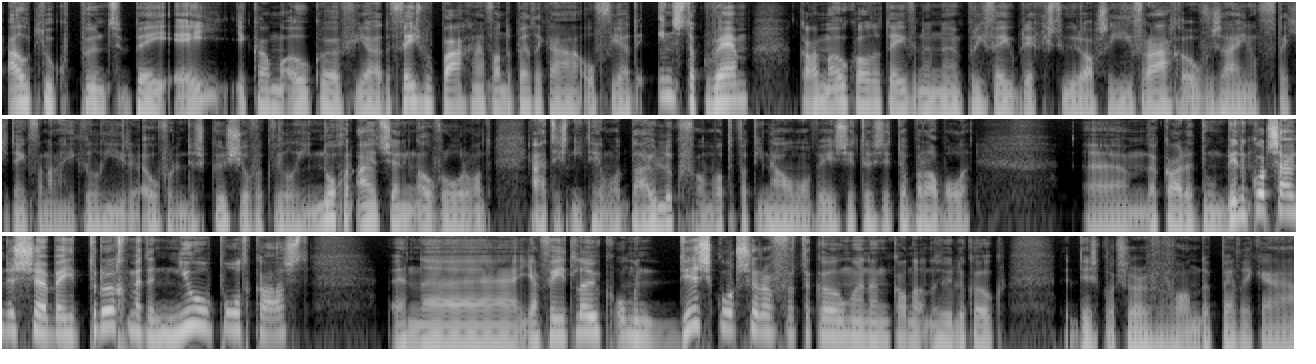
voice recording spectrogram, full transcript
outlook.be. Je kan me ook uh, via de Facebookpagina van de PTK of via de Instagram, kan je me ook altijd even een uh, privéberichtje sturen als er hier vragen over zijn. Of dat je denkt van, nou, ik wil hier over een discussie of ik wil hier nog een uitzending over horen. Want ja, het is niet helemaal duidelijk van wat, wat die nou allemaal weer zitten, zitten brabbelen. Um, dan kan je dat doen. Binnenkort zijn we dus een beetje terug met een nieuwe podcast. En uh, ja, vind je het leuk om een Discord-server te komen? Dan kan dat natuurlijk ook. De Discord-server van de Patrick uh,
